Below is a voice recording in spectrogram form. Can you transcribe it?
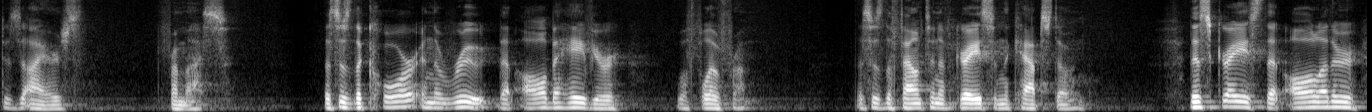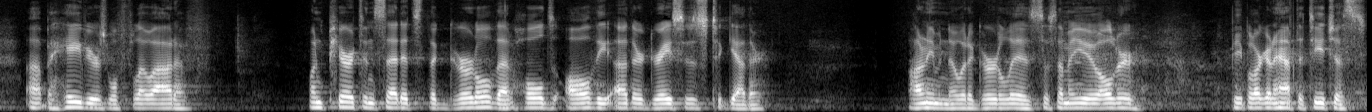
desires from us. This is the core and the root that all behavior will flow from. This is the fountain of grace and the capstone. This grace that all other uh, behaviors will flow out of. One Puritan said it's the girdle that holds all the other graces together. I don't even know what a girdle is, so some of you older people are going to have to teach us.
